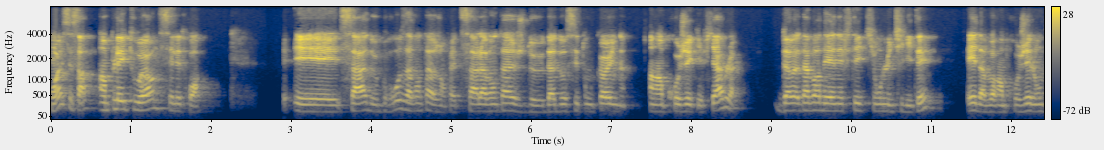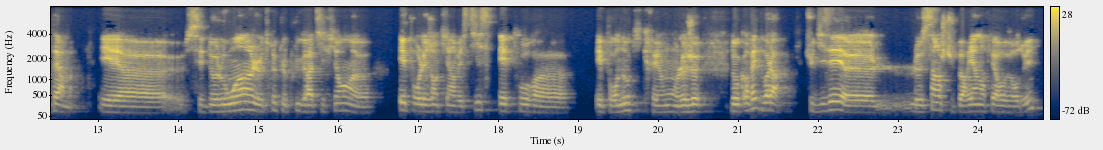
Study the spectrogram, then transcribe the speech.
Ouais, c'est ça. Un play to earn, c'est les trois. Et ça a de gros avantages en fait. Ça a l'avantage d'adosser ton coin à un projet qui est fiable, d'avoir des NFT qui ont de l'utilité et d'avoir un projet long terme. Et euh, c'est de loin le truc le plus gratifiant euh, et pour les gens qui investissent et pour euh, et pour nous qui créons le jeu. Donc en fait voilà, tu disais le singe, tu peux rien en faire aujourd'hui.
